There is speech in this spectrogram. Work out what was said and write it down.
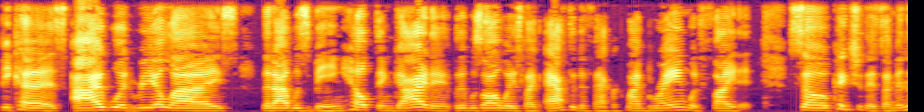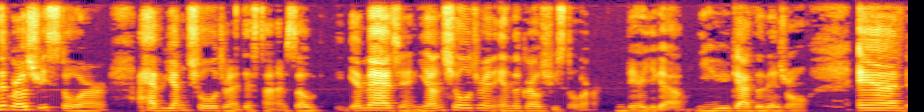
because I would realize that I was being helped and guided, but it was always like after the fact, like my brain would fight it. So picture this. I'm in the grocery store. I have young children at this time. So imagine young children in the grocery store. There you go. You got the visual. And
